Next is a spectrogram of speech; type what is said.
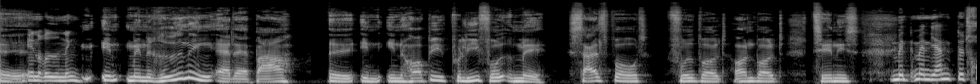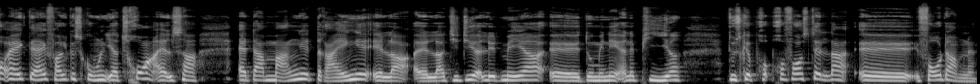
Øh, en ridning. En, men ridning er da bare øh, en, en hobby på lige fod med sejlsport, fodbold, håndbold, tennis. Men, men Jan, det tror jeg ikke, det er i folkeskolen. Jeg tror altså, at der er mange drenge, eller, eller de der lidt mere øh, dominerende piger. Du skal prøve prøv at forestille dig øh, fordommene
